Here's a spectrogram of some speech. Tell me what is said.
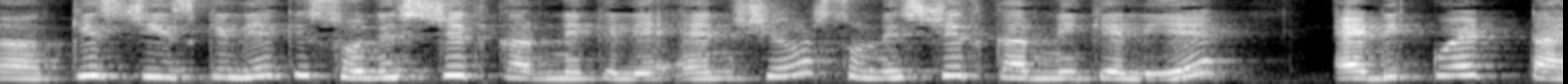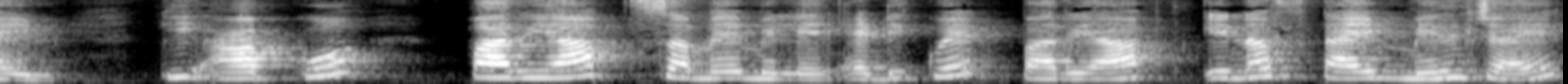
आ, किस चीज़ के लिए? कि सुनिश्चित करने के लिए एंश्योर सुनिश्चित करने के लिए एडिक्वेट टाइम कि आपको पर्याप्त समय मिले एडिक्वेट पर्याप्त इनफ टाइम मिल जाए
